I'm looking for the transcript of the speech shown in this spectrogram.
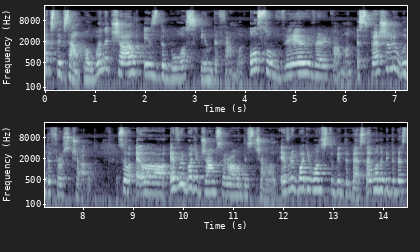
next example when a child is the boss in the family also very very common especially with the first child. So uh, everybody jumps around this child. Everybody wants to be the best. I want to be the best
